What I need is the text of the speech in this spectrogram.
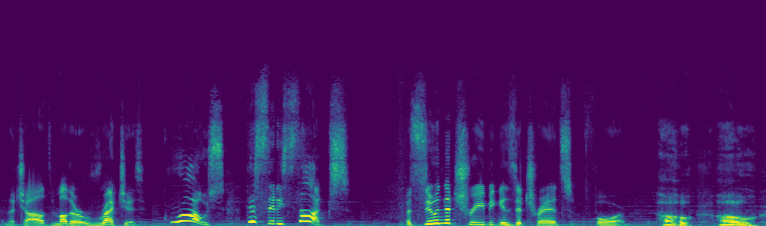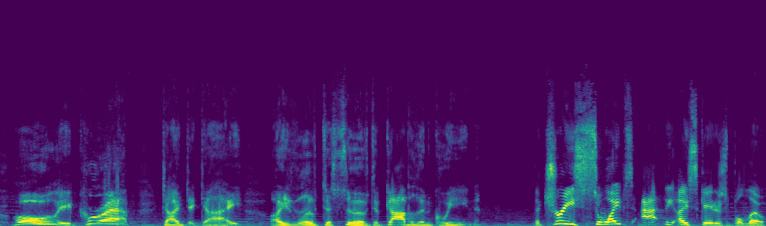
and the child's mother retches. Gross! This city sucks! But soon the tree begins to transform. Oh, oh, holy crap! Time to die. I live to serve the Goblin Queen. The tree swipes at the ice skaters below,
